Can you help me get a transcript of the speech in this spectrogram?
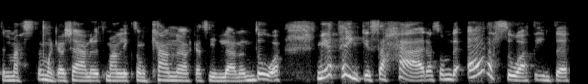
det mesta man kan tjäna utan man liksom kan öka sin lön ändå. Men jag tänker så här, alltså om det är så att, inte,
